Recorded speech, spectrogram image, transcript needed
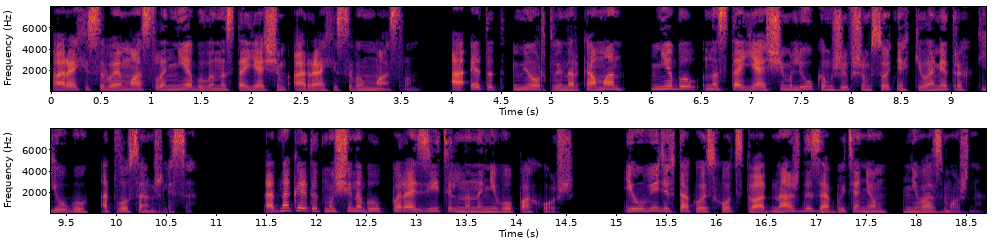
Арахисовое масло не было настоящим арахисовым маслом, а этот мертвый наркоман не был настоящим люком, жившим в сотнях километрах к югу от Лос-Анджелеса. Однако этот мужчина был поразительно на него похож и, увидев такое сходство однажды, забыть о нем невозможно.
